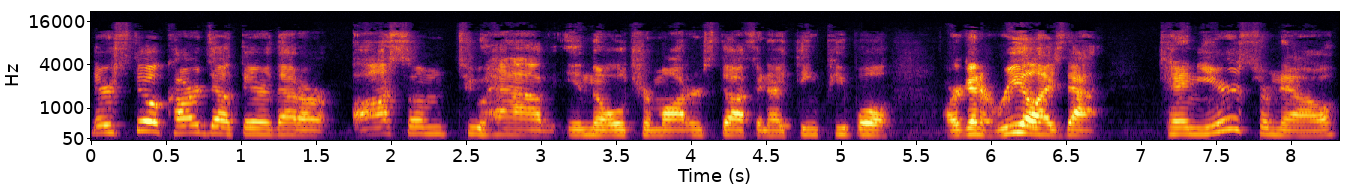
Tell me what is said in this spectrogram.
there's still cards out there that are awesome to have in the ultra modern stuff. And I think people are going to realize that 10 years from now,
